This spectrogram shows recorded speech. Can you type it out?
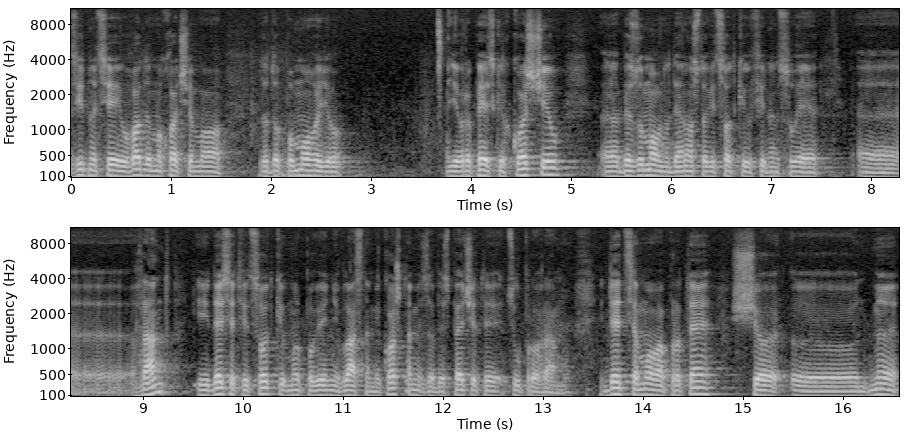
Згідно цієї угоди, ми хочемо за допомогою європейських коштів, е, безумовно, 90% фінансує е, грант, і 10% ми повинні власними коштами забезпечити цю програму. Йдеться мова про те, що е, ми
